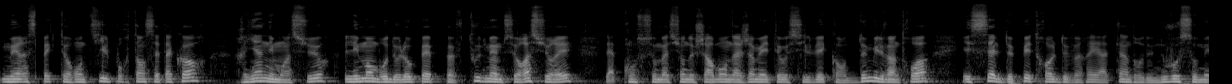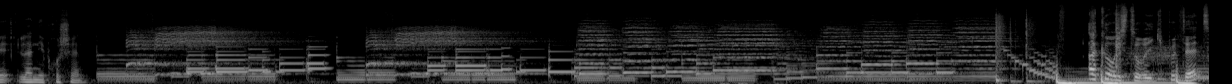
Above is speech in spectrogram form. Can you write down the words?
Mais respecteront-ils pourtant cet accord? Rien n'est moins sûr. Les membres de l'OPEP peuvent tout de même se rassurer. La consommation de charbon n'a jamais été aussi élevée qu'en 2023 et celle de pétrole devrait atteindre de nouveaux sommets l'année prochaine. Accord historique peut-être,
